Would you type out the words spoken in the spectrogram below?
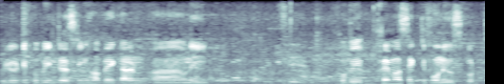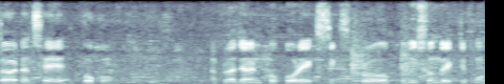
ভিডিওটি খুবই ইন্টারেস্টিং হবে কারণ উনি খুবই ফেমাস একটি ফোন ইউজ করতো। এটা হচ্ছে পোকো আপনারা জানেন পোকোর এক্স সিক্স প্রো খুবই সুন্দর একটি ফোন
